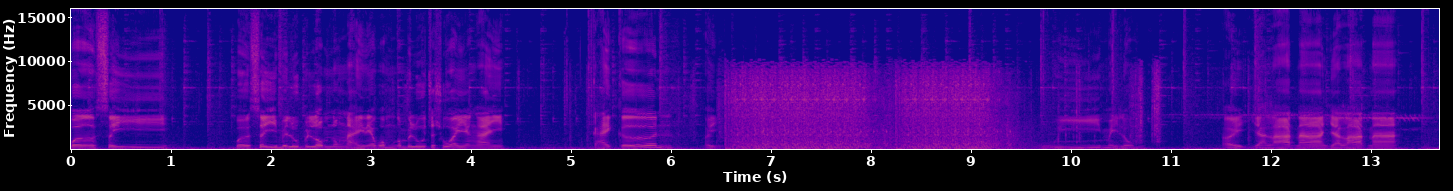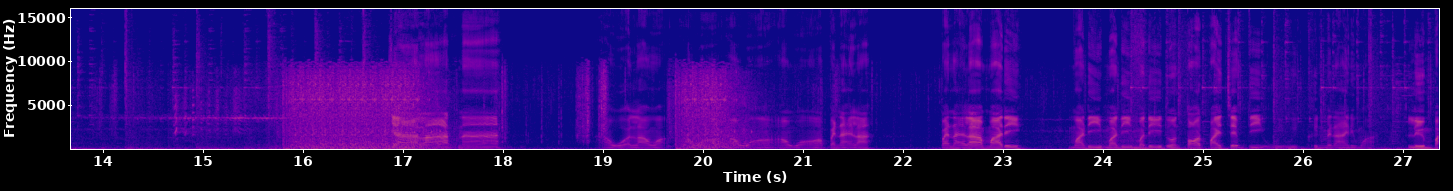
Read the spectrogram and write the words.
เบอร์สี่เบอร์สี่ไม่รู้ไปล้มตรงไหนเนี่ย ผมก็ไม่รู้จะช่วยยังไง ไกลเกิน เฮ้ย อุ้ย ไม่ล้ม เฮ้ย อย่าลาดนะ อย่าลาดนะ อย่าลาดนะ เอาหัวเล่าอะเอาหัวเอาหัวเอาหัวไปไหนล่ะ ไปไหนล่ะ มาดิ มาดีมาดีมาดีโดนตอดไปเจ็บดิอุ้ยอุ้ยขึ้นไม่ได้ดีกว่าลืมไป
